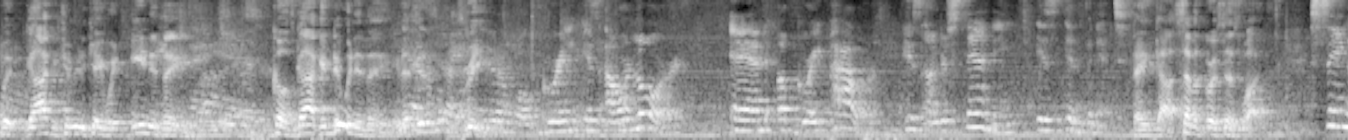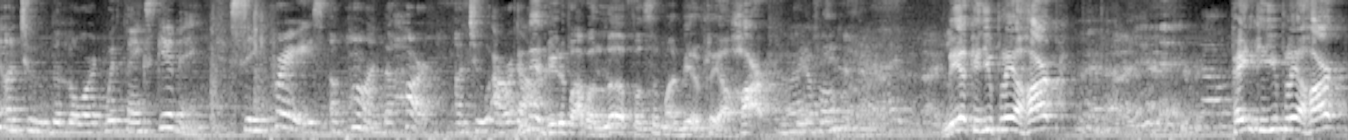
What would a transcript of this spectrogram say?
But God can communicate with anything because God can do anything. Isn't that beautiful? Read. Great is our Lord and of great power. His understanding is infinite. Thank God. Seventh verse says what? Sing unto the Lord with thanksgiving. Sing praise upon the harp unto our God. Isn't that beautiful? I would love for someone to be able to play a harp. Beautiful. Leah, can you play a harp? No. Peyton, can you play a harp?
